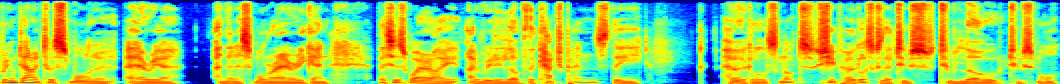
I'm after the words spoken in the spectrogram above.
Bring them down into a smaller area and then a smaller area again. This is where I, I really love the catch pens, the hurdles, not sheep hurdles because they're too too low, too small,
